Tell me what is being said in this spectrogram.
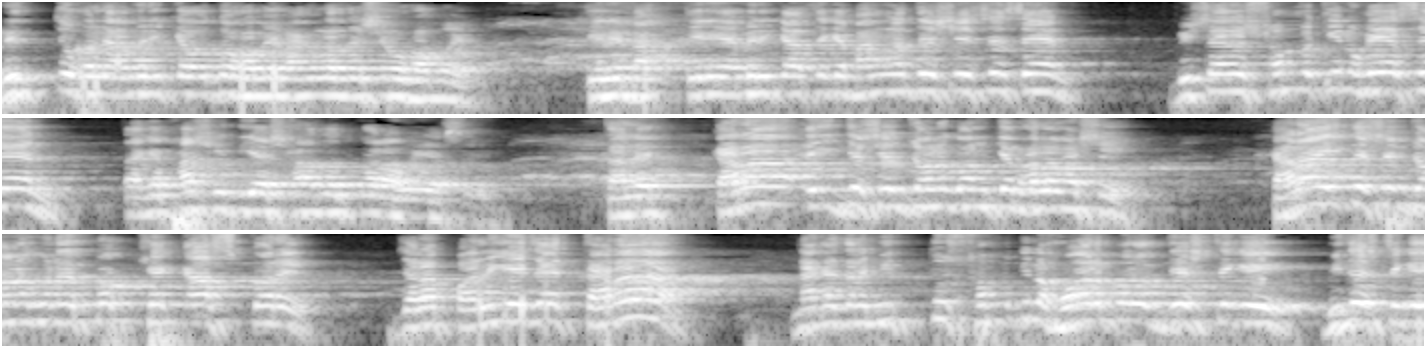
মৃত্যু হলে আমেরিকাও তো হবে, বাংলাদেশেও হবে। তিনি তিনি আমেরিকা থেকে বাংলাদেশে এসেছেন, বিচারের সম্মুখীন হয়েছেন, তাকে ফাঁসি দিয়ে শাহাদত করা হয়েছে। তাহলে কারা এই দেশের জনগণকে ভালোবাসে? কারা এই দেশের জনগণের পক্ষে কাজ করে, যারা পালিয়ে যায় তারা নাকি যারা মৃত্যুর সম্মুখীন হওয়ার পরও দেশ থেকে, বিদেশ থেকে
